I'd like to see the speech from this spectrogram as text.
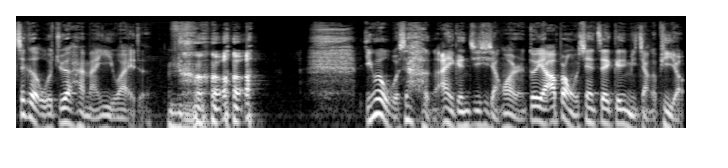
这个我觉得还蛮意外的。因为我是很爱跟机器讲话的人，对呀，不然我现在再跟你们讲个屁哦。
